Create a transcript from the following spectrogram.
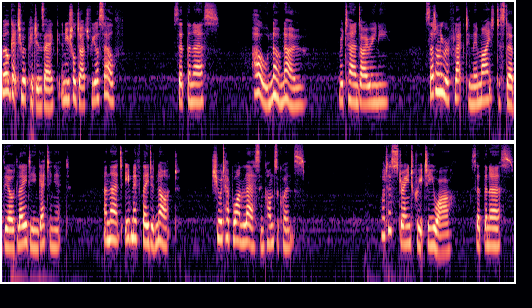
We'll get you a pigeon's egg, and you shall judge for yourself, said the nurse. Oh, no, no, returned Irene suddenly reflecting they might disturb the old lady in getting it, and that even if they did not, she would have one less in consequence. "What a strange creature you are!" said the nurse.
